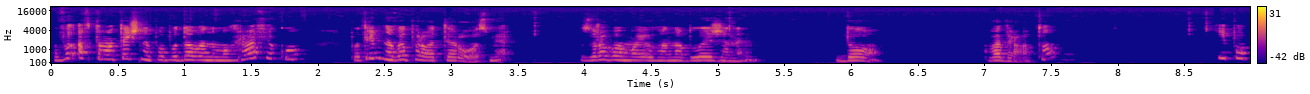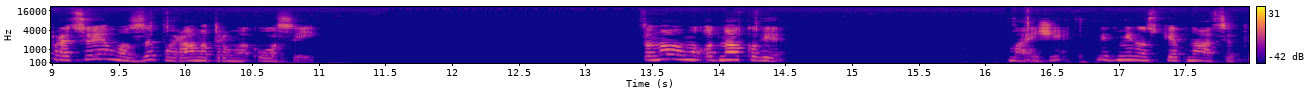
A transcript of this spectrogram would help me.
В автоматично побудованому графіку потрібно виправити розмір. Зробимо його наближеним до квадрату і попрацюємо з параметрами осей. Встановимо однакові межі від мінус 15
